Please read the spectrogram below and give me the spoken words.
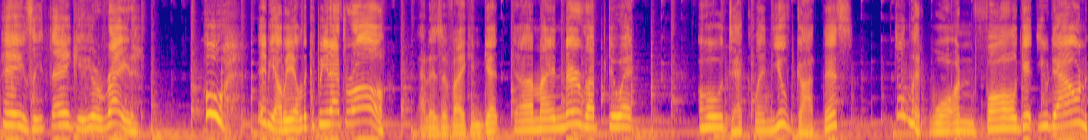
Paisley, thank you, you're right. Whew, maybe I'll be able to compete after all. That is, if I can get uh, my nerve up to it. Oh, Declan, you've got this. Don't let one fall get you down.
